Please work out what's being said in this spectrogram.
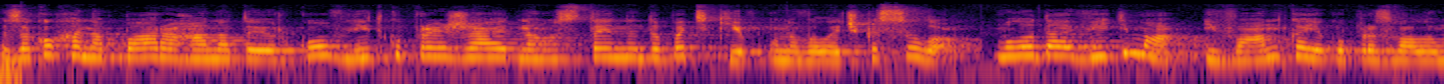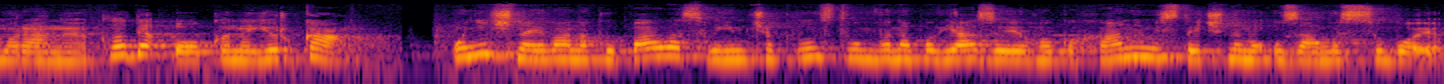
Закохана пара Ганна та Юрко влітку приїжджають на гостини до батьків у невеличке село. Молода відьма Іванка, яку призвали Мореною, кладе око на Юрка. У ніч на Івана Купала своїм чаклунством вона пов'язує його кохану містичними узами з собою.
